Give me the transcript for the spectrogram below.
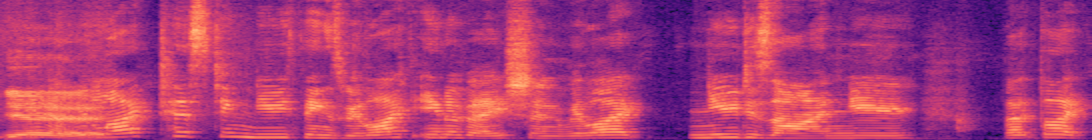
Yeah, we like testing new things. We like innovation. We like new design, new that like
